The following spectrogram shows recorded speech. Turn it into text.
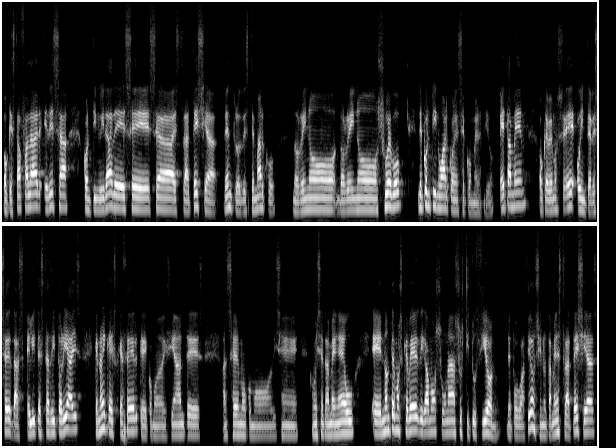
o que está a falar é desa continuidade, ese, esa estrategia dentro deste marco do reino do reino suevo de continuar con ese comercio. E tamén o que vemos é o interese das élites territoriais, que non hai que esquecer que, como dicía antes Anselmo, como dice, como dice tamén eu, eh, non temos que ver, digamos, unha sustitución de poboación, sino tamén estrategias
